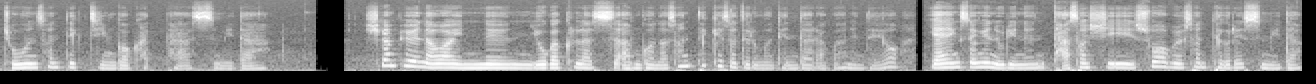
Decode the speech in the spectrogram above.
좋은 선택지인 것 같았습니다. 시간표에 나와 있는 요가 클래스 아무거나 선택해서 들으면 된다라고 하는데요. 야행성인 우리는 5시 수업을 선택을 했습니다.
